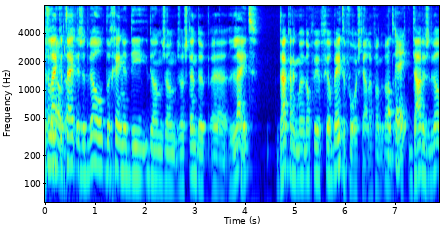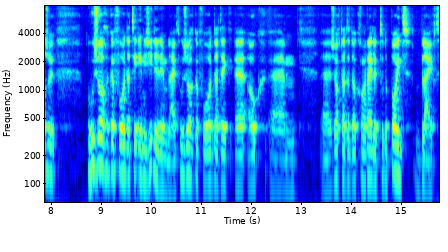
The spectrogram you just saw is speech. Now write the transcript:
tegelijkertijd is het wel degene die dan zo'n zo'n stand-up leidt. Daar kan ik me nog weer veel beter voorstellen. Want eh, daar is het wel zo... Hoe zorg ik ervoor dat die energie erin blijft? Hoe zorg ik ervoor dat ik eh, ook... eh, zorg dat het ook gewoon redelijk to the point blijft.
